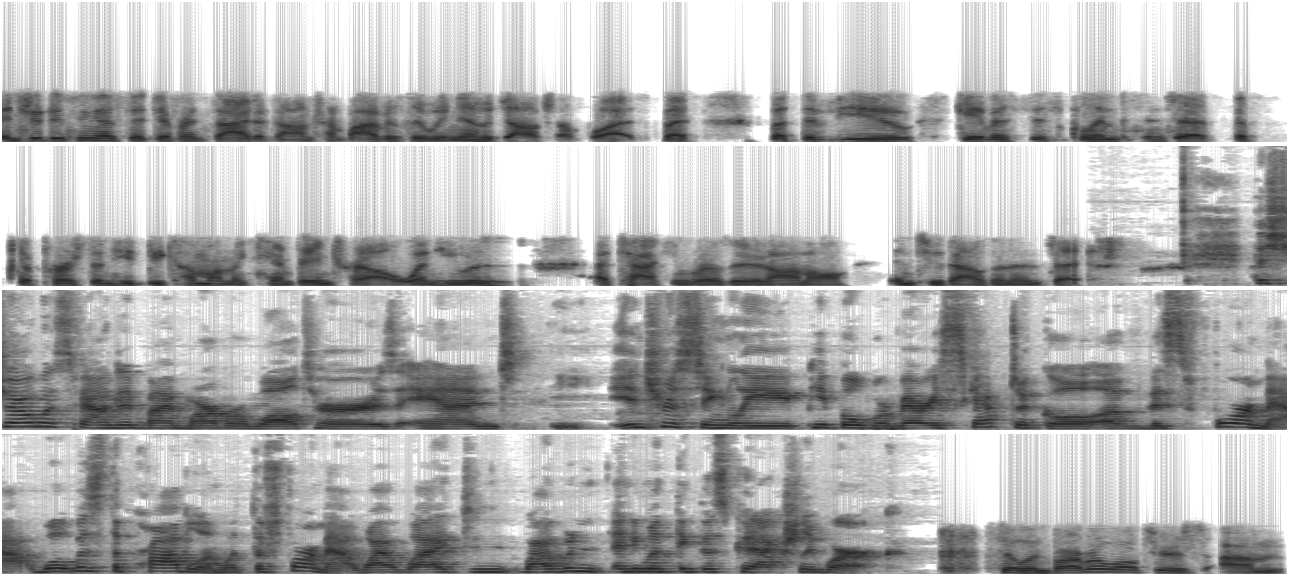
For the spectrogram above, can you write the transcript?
introducing us to a different side of Donald Trump. Obviously, we know who Donald Trump was, but but the View gave us this glimpse into the the person he'd become on the campaign trail when he was attacking Rosie O'Donnell in 2006. The show was founded by Barbara Walters, and interestingly, people were very skeptical of this format. What was the problem with the format? Why why didn't why wouldn't anyone think this could actually work? So when Barbara Walters um,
